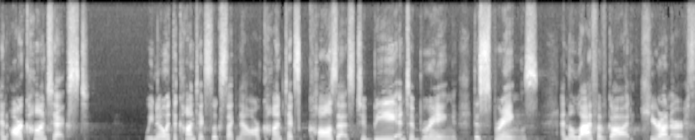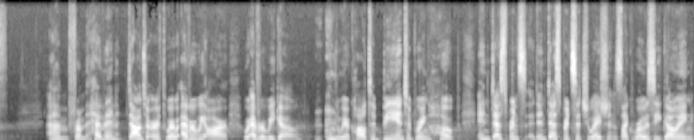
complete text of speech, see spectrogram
And our context, we know what the context looks like now. Our context calls us to be and to bring the springs and the life of God here on earth, um, from heaven down to earth, wherever we are, wherever we go. we are called to be and to bring hope in desperate, in desperate situations, like Rosie going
